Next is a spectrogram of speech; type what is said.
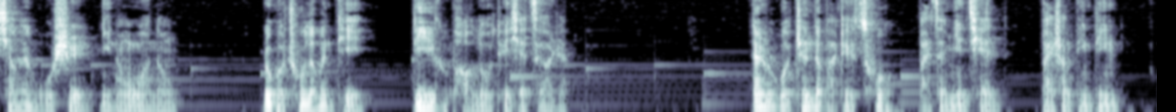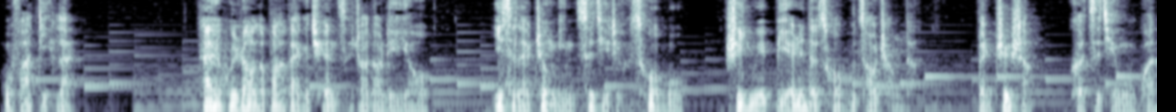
相安无事，你侬我侬。如果出了问题，第一个跑路推卸责任。但如果真的把这错摆在面前，摆上钉钉，无法抵赖，他也会绕了八百个圈子找到理由，以此来证明自己这个错误是因为别人的错误造成的，本质上和自己无关。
